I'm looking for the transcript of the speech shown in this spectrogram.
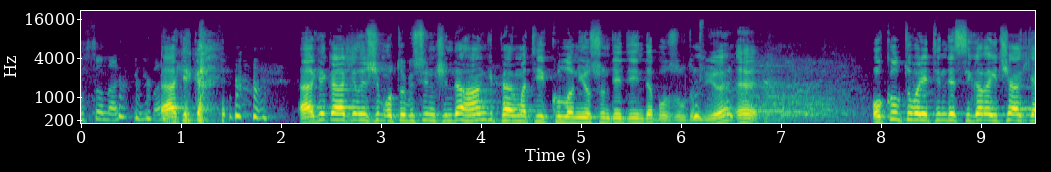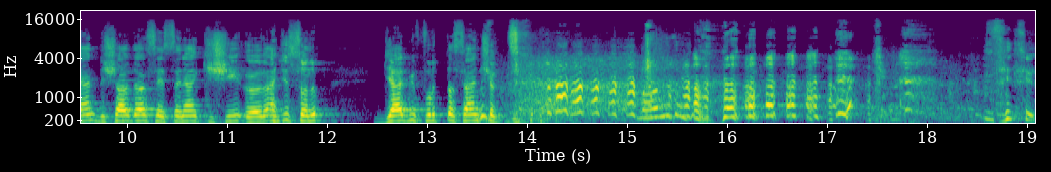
O son. Erkek erkek arkadaşım otobüsün içinde hangi permatiği kullanıyorsun dediğinde bozuldum diyor. Evet. Okul tuvaletinde sigara içerken dışarıdan seslenen kişiyi öğrenci sanıp gel bir fırt da sen çıktı. Çok iyi.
